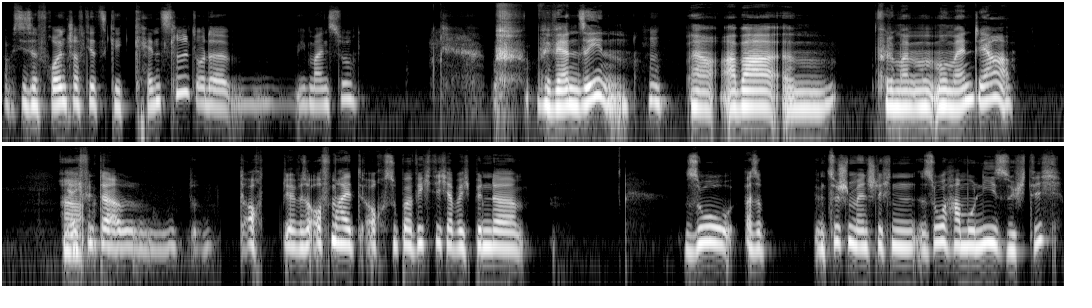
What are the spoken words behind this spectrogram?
Aber ist diese Freundschaft jetzt gecancelt oder wie meinst du? Wir werden sehen. Hm. Ja, aber ähm, für den Moment ja. Ja, Ah. ich finde da äh, auch ja, so Offenheit auch super wichtig, aber ich bin da so, also im Zwischenmenschlichen so harmoniesüchtig,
